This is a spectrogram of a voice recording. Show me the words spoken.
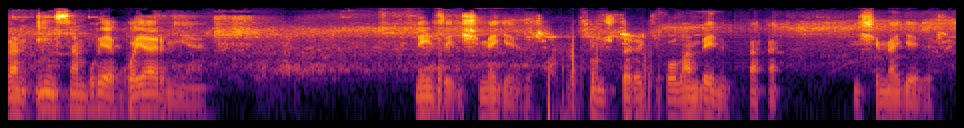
Lan insan buraya koyar mı ya? Neyse işime gelir. Sonuçta rakip olan benim. işime gelir.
